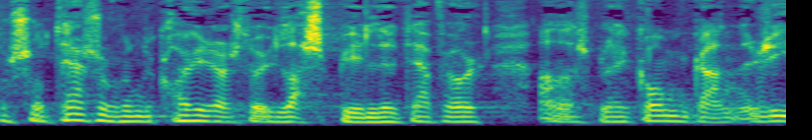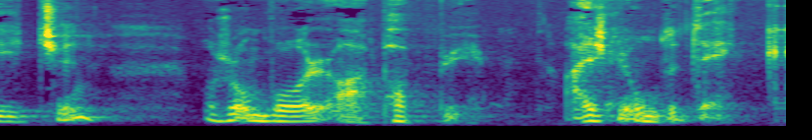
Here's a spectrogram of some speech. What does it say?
og så der som kunne køyrast i lastbilen, derfor annars ble gongan rikin, og så ombord av poppi, eisne under dekk.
